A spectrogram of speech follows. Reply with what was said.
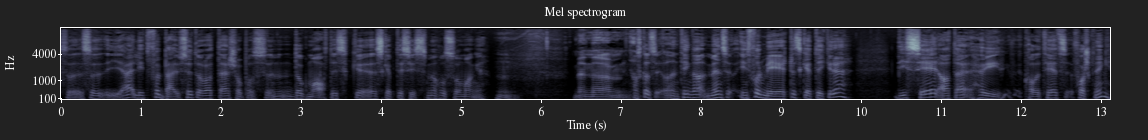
Så, så, jeg er litt forbauset over at det er såpass dogmatisk skeptisisme hos så mange. Mm. Men uh, en ting da, Mens informerte skeptikere de ser at det er høykvalitetsforskning.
